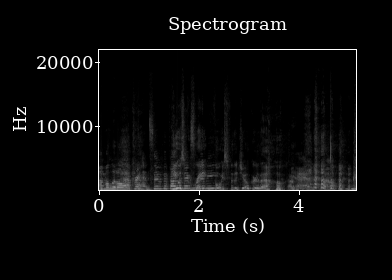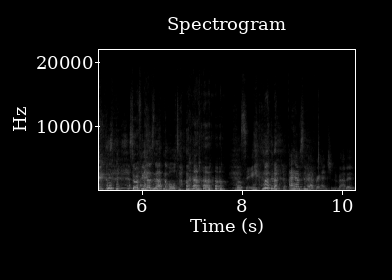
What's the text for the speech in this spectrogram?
I'm a little apprehensive about He was the great movie. voice for the Joker though. Okay, well, so if he does that the whole time. we'll see. I have some apprehension about it.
